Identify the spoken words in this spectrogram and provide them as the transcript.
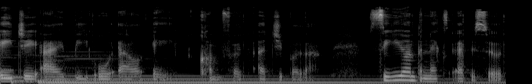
A J I B O L A. Comfort Ajibola. See you on the next episode.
